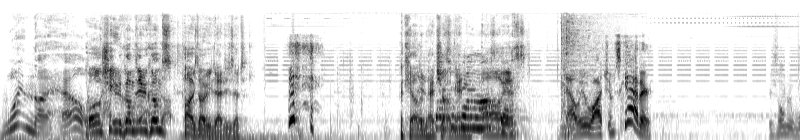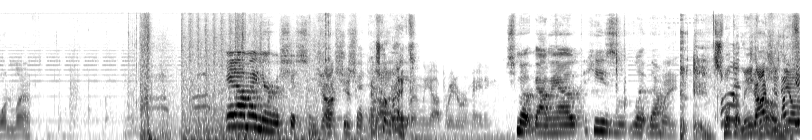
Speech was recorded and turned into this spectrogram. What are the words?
What in the hell? Oh shit, here he comes, here he comes. Oh, he's already dead, he's dead. I killed him, headshot again. we've been lost, Oh, guys. yes. Now we watch him scatter. There's only one left. And now my nervous system Josh starts to just- shut Let's down. go back. Friendly operator remaining. Smoke got me out. He's lit though. Wait, Smoke got me Josh well. is the only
